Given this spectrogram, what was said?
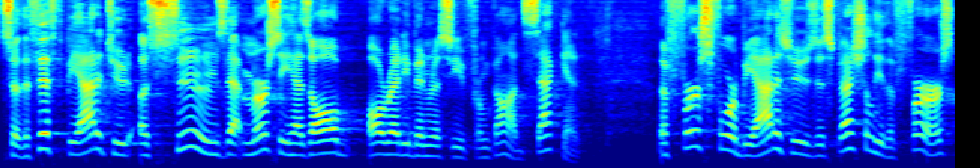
So the fifth beatitude assumes that mercy has all already been received from God. Second, the first four beatitudes, especially the first,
